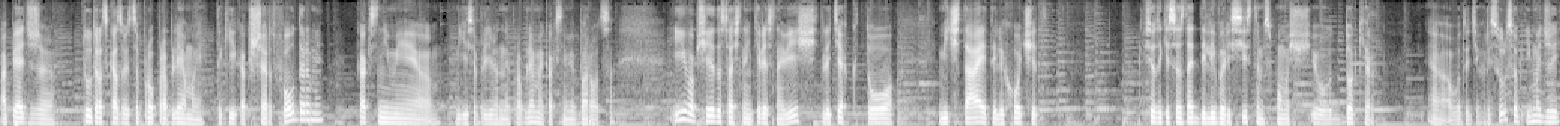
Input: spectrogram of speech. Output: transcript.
Опять же, тут рассказывается про проблемы, такие как shared фолдерами, как с ними э, есть определенные проблемы, как с ними бороться. И вообще достаточно интересная вещь для тех, кто мечтает или хочет все-таки создать delivery system с помощью Docker э, вот этих ресурсов, имиджей,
